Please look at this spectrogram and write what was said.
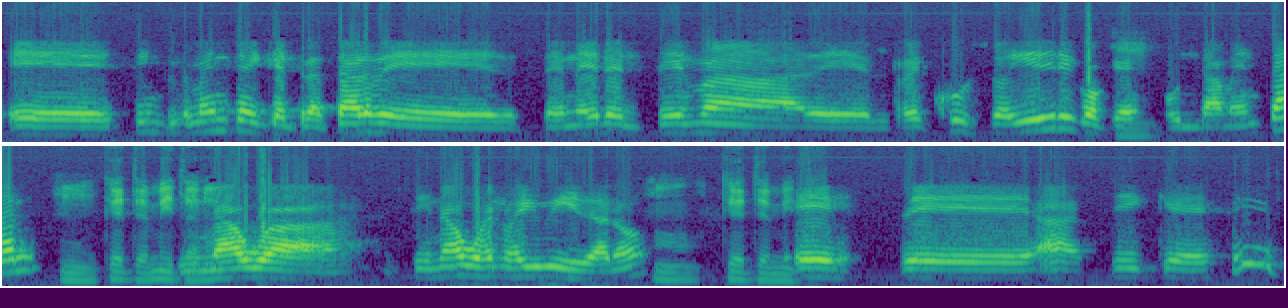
Eh, simplemente hay que tratar de tener el tema del recurso hídrico, que es mm. fundamental. Mm, ¿Qué te sin agua, sin agua no hay vida, ¿no? Mm, ¿Qué te este, así que sí,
